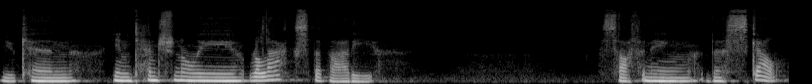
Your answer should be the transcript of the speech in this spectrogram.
You can intentionally relax the body, softening the scalp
